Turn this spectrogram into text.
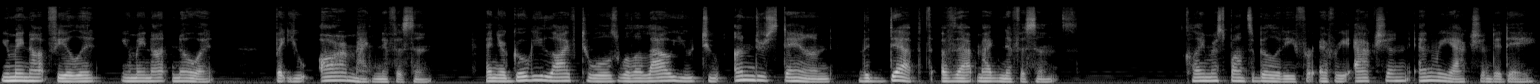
You may not feel it, you may not know it, but you are magnificent. And your Gogi Life tools will allow you to understand the depth of that magnificence. Claim responsibility for every action and reaction today.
